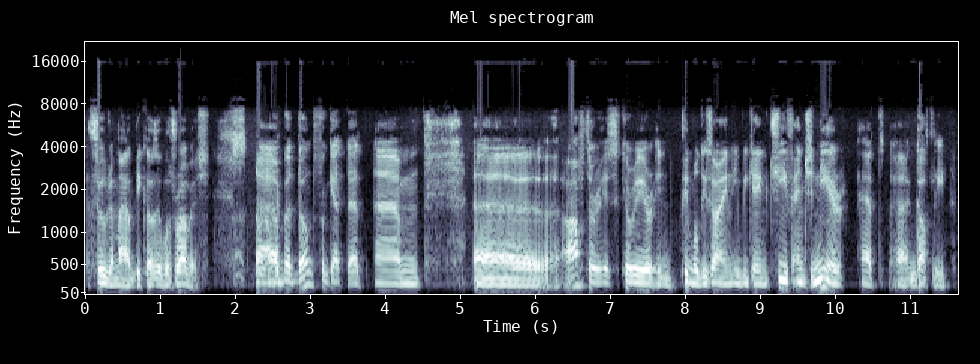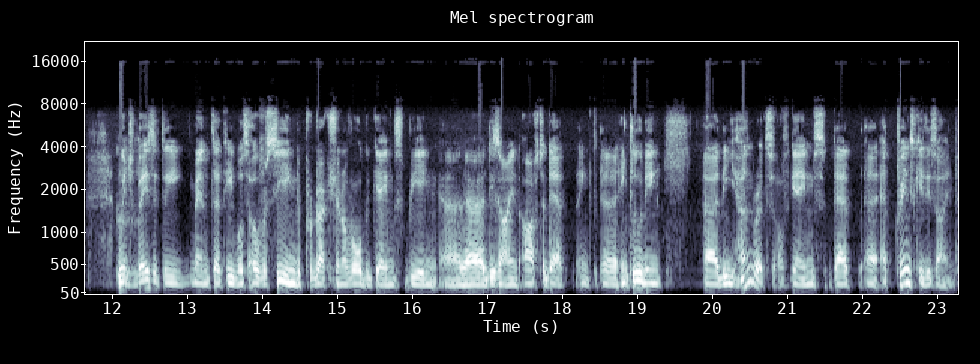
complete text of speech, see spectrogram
threw them out because it was rubbish. Uh, but don't forget that um, uh, after his career in pinball design, he became chief engineer at uh, Gottlieb, which mm-hmm. basically meant that he was overseeing the production of all the games being uh, designed after that, uh, including uh, the hundreds of games that Krynski designed.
